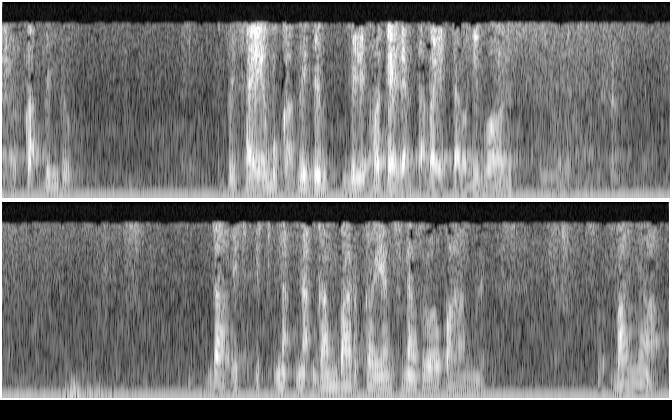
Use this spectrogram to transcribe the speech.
Buka pintu. Tapi saya buka pintu bilik hotel Tak bayar, tak bagi pun Dah, it, it, nak, nak gambarkan yang senang suruh faham Banyak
